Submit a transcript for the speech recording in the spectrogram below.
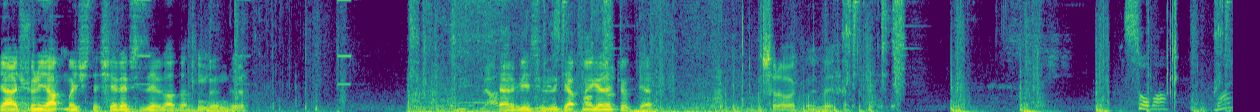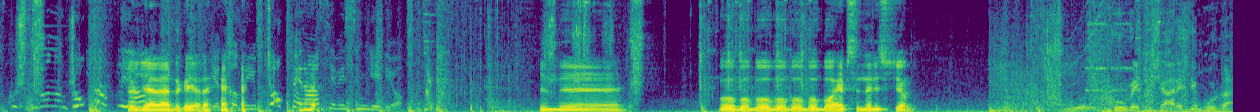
Ya şunu yapma işte şerefsiz evladı. Döndü. Terbiyesizlik yapmaya gerek yok ya. Kusura bakmayın beyefendi. Sova. Baykuş drone'un çok tatlı ya. Çocuğa verdik ayarı. Yakalayıp çok fena sevesim geliyor. Şimdi bu bu bu bu bu bu bu hepsinden istiyorum. Kuvvet işareti burada.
